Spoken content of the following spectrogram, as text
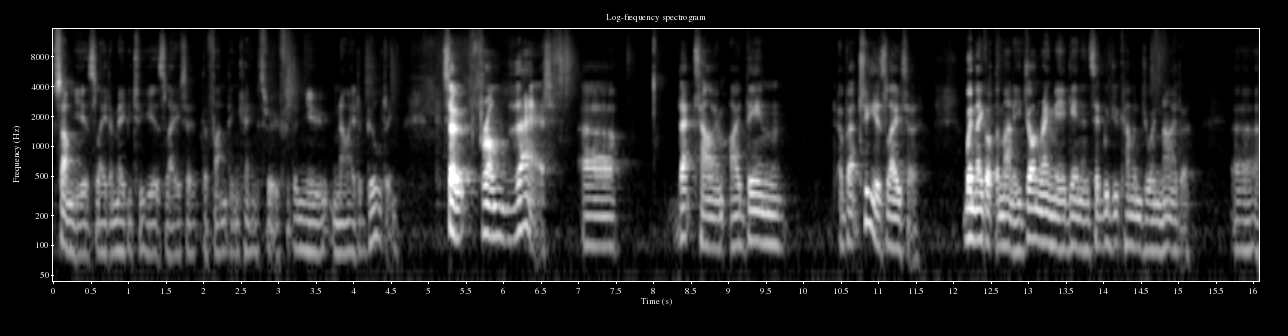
some years later, maybe two years later, the funding came through for the new NIDA building. So from that, uh, that time, I then about two years later, when they got the money, John rang me again and said, Would you come and join NIDA? Uh,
